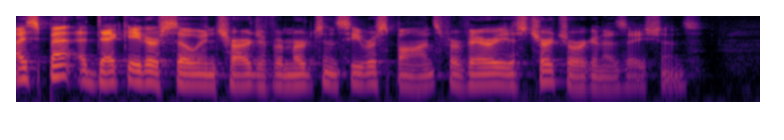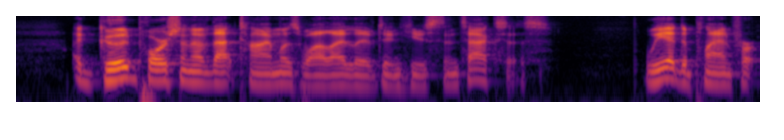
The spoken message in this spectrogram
I spent a decade or so in charge of emergency response for various church organizations. A good portion of that time was while I lived in Houston, Texas. We had to plan for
